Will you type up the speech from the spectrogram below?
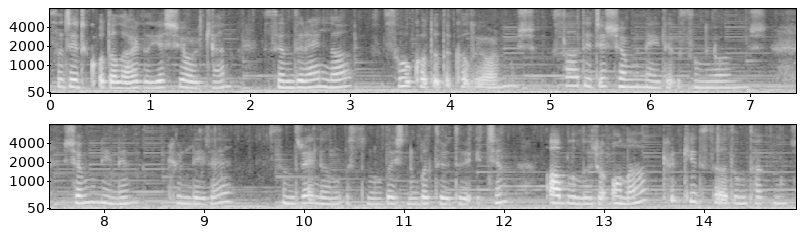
sıcacık odalarda yaşıyorken Cinderella soğuk odada kalıyormuş. Sadece şömineyle ısınıyormuş. Şöminenin külleri Cinderella'nın üstünü başını batırdığı için ablaları ona kül kedisi adını takmış.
